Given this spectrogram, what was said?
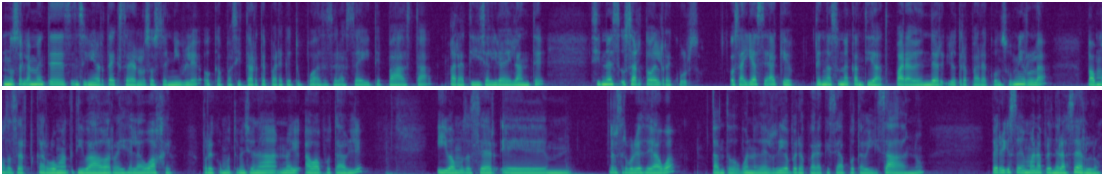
no solamente es enseñarte a extraer lo sostenible o capacitarte para que tú puedas hacer aceite, pasta, para ti salir adelante, sino es usar todo el recurso. O sea, ya sea que tengas una cantidad para vender y otra para consumirla, vamos a hacer carbón activado a raíz del aguaje, porque como te mencionaba, no hay agua potable y vamos a hacer eh, reservorios de agua, tanto, bueno, del río, pero para que sea potabilizada, ¿no? Pero ellos también van a aprender a hacerlo.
